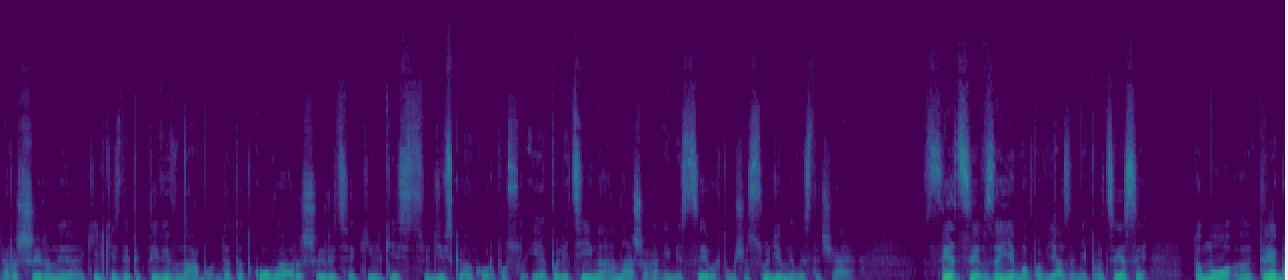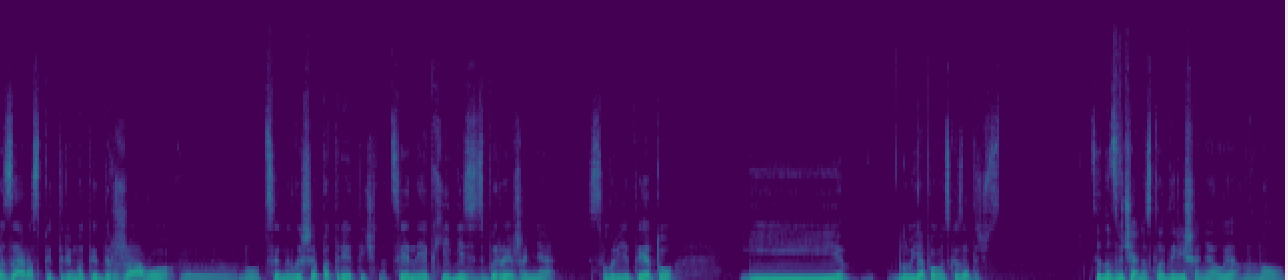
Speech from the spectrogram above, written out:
розширена кількість детективів НАБУ, додатково розшириться кількість суддівського корпусу і апеляційного нашого, і місцевих, тому що суддів не вистачає. Все це взаємопов'язані процеси. Тому е, треба зараз підтримати державу. е, ну, це не лише патріотично, це необхідність збереження суверенітету. І ну, я повинен сказати, що це надзвичайно складне рішення, але ну,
